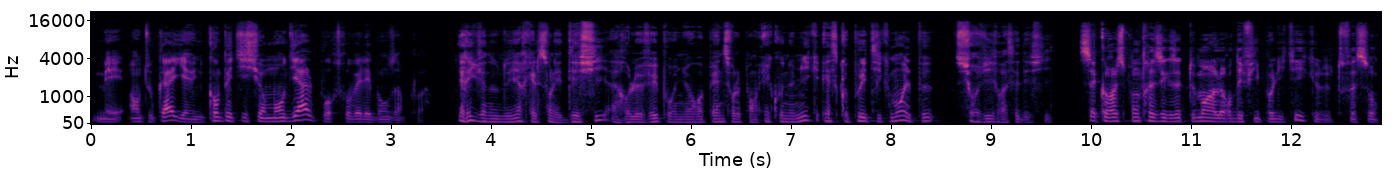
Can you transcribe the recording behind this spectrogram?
Mais en tout cas, il y a une compétition mondiale pour trouver les bons emplois. Eric vient de nous dire quels sont les défis à relever pour l'Union européenne sur le plan économique. Est-ce que politiquement, elle peut survivre à ces défis? Ça correspond très exactement à leurs défis politiques, de toute façon.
